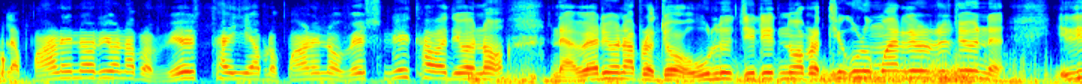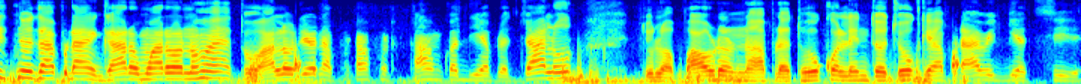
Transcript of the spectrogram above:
એટલે પાણીનો રહ્યો ને આપણે વેસ્ટ થાય આપણે પાણીનો વેસ્ટ નહીં થવા દેવાનો. ને હવે રહ્યું ને આપણે જો ઉલું જે રીતનું આપણે થીગડું મારેલું રહ્યું ને, એ રીતનું જ આપણે અહીં ગારો મારવાનો હોય. તો હાલો રહ્યો ને ફટાફટ કામ કરી દઈએ આપણે. ચાલુ. જોલો પાવડરનો આપણે ધોકો લઈને તો જો કે આપણે આવી ગયા છીએ.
